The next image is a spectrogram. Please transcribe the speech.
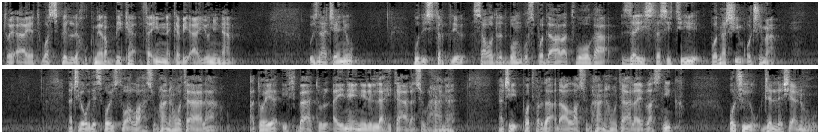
to je ajet wasbir li hukmi rabbika fa innaka bi ayunina. U značenju budi strpljiv sa odredbom gospodara tvoga zaista si ti pod našim očima. Znači ovdje svojstvo Allah subhanahu wa ta'ala a to je ithbatul ajnejni lillahi ta'ala subhanahu znači potvrda da Allah subhanahu wa ta'ala je vlasnik očiju dželle še'nuhu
